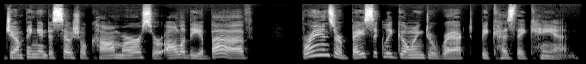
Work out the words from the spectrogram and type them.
jumping into social commerce, or all of the above, Brands are basically going direct because they can.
